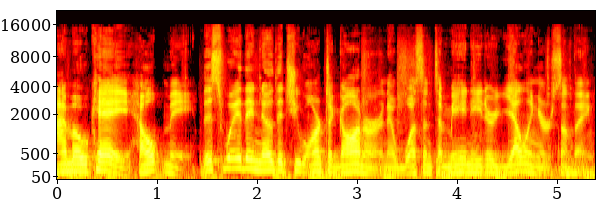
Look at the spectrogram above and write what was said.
I'm okay, help me. This way they know that you aren't a goner and it wasn't a man-eater yelling or something.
